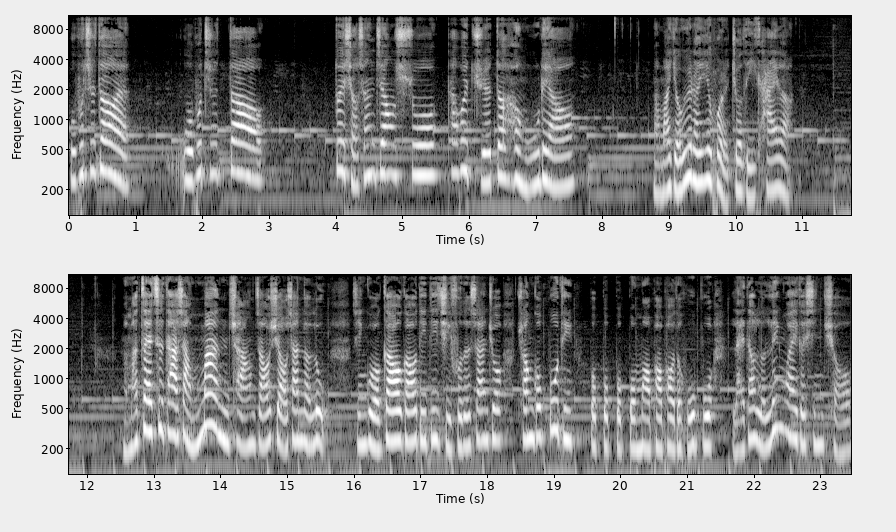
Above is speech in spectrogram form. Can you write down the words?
我不知道诶，我不知道。对小山这样说，他会觉得很无聊。妈妈犹豫了一会儿，就离开了。妈妈再次踏上漫长找小山的路，经过高高低低起伏的山丘，穿过不停啵啵啵啵冒泡泡的湖泊，来到了另外一个星球。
